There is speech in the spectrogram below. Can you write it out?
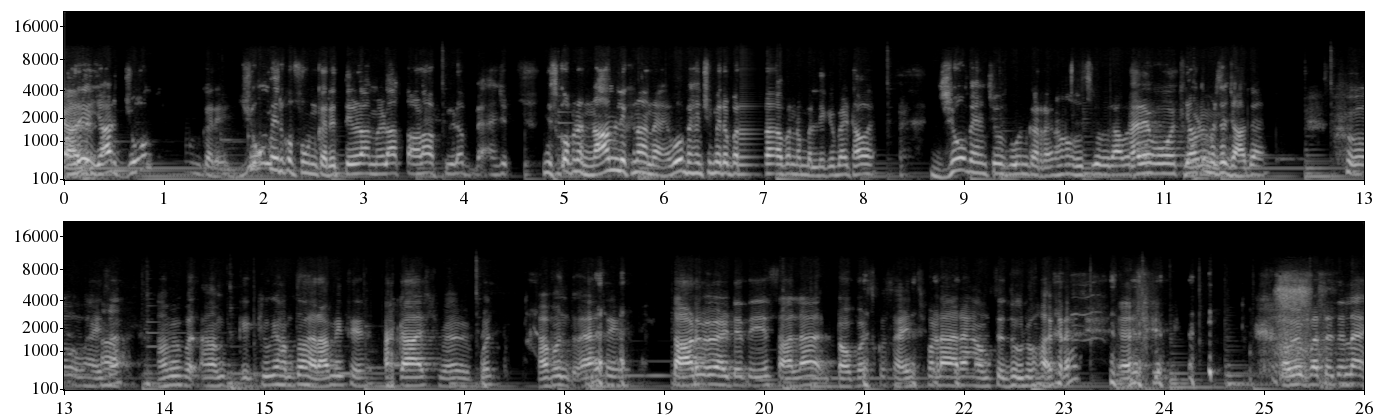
अरे यार जो फ़ोन करे जो मेरे को फ़ोन करे टेढ़ा मेढ़ा काड़ा पीड़ा भैंस जिसको अपना नाम लिखना ना है वो भैंस मेरे बराबर नंबर लेके बैठा हुआ है जो भैंस फ़ोन कर रहा है ना उसको बराबर अरे वो या तो मेरे से ज़्यादा है। वो भाई हाँ। साहब हमें हम क्योंकि हम तो हरामी थे आकाश में विपुल अपन तो ऐसे ताड़ में बैठे थे ये साला टॉपर्स को साइंस पढ़ा रहा है हमसे दूर भाग रहा है। हमें पता चला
